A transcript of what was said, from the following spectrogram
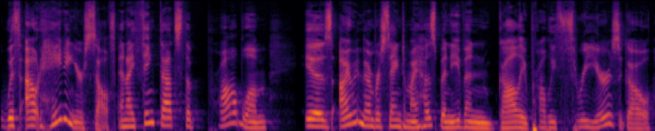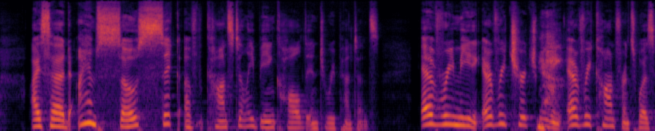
without hating yourself, and I think that's the problem. Is I remember saying to my husband, even golly, probably three years ago, I said, I am so sick of constantly being called into repentance. Every meeting, every church meeting, yeah. every conference was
